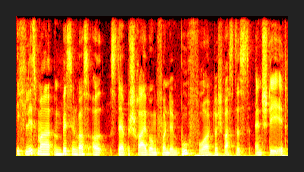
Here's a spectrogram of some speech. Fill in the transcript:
Ich lese mal ein bisschen was aus der Beschreibung von dem Buch vor, durch was das entsteht.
